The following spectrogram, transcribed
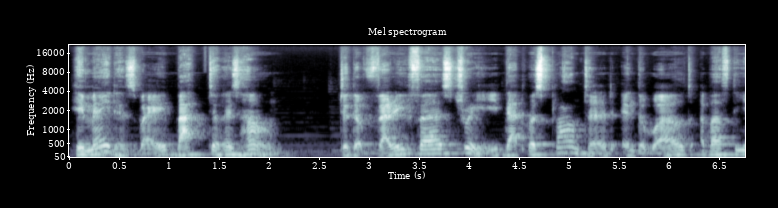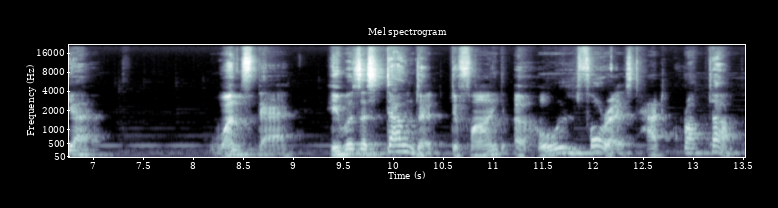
he made his way back to his home, to the very first tree that was planted in the world above the earth. Once there, he was astounded to find a whole forest had cropped up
